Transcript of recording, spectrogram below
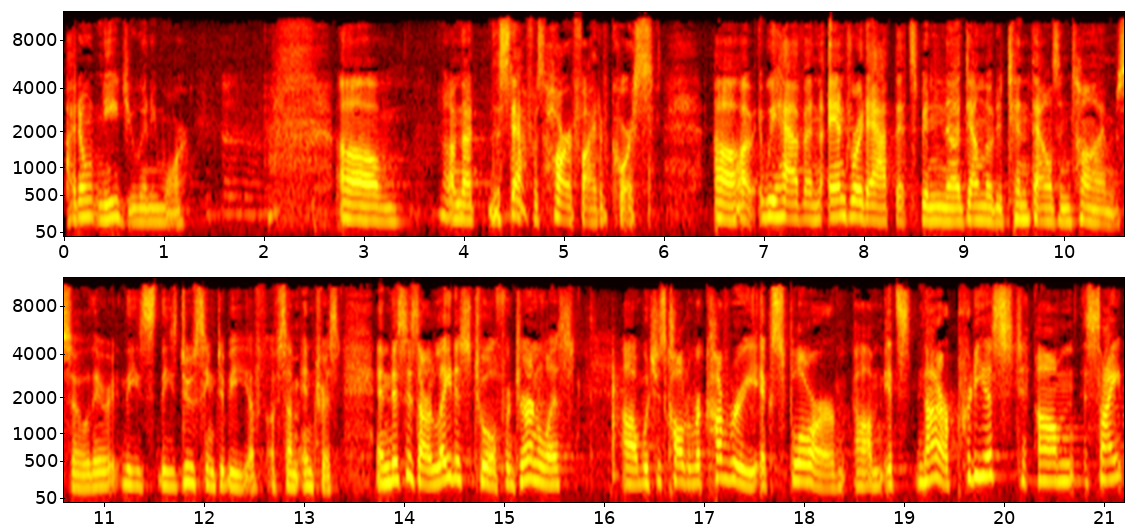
I don't need you anymore. Um, I'm not, the staff was horrified, of course. Uh, we have an Android app that's been uh, downloaded 10,000 times, so there, these, these do seem to be of, of, some interest. And this is our latest tool for journalists, uh, which is called Recovery Explorer. Um, it's not our prettiest um, site,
